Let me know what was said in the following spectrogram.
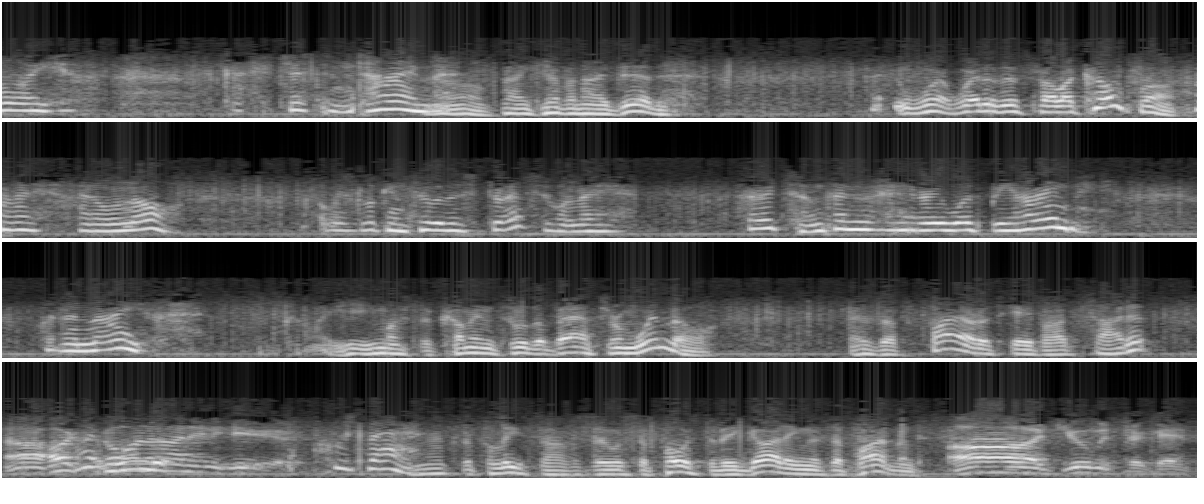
boy. Got it just in time. Oh, thank heaven I did. Where, where did this fella come from? I, I don't know. I was looking through the dresser when I heard something. There he was behind me with a knife. He must have come in through the bathroom window. There's a fire escape outside it. Uh, what's I going wonder- on in here? Who's that? That's the police officer who was supposed to be guarding this apartment. Oh, it's you, Mr. Kent.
